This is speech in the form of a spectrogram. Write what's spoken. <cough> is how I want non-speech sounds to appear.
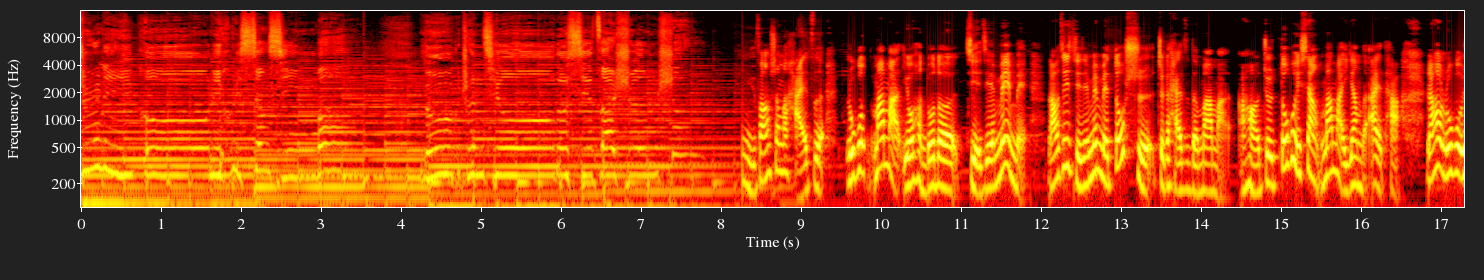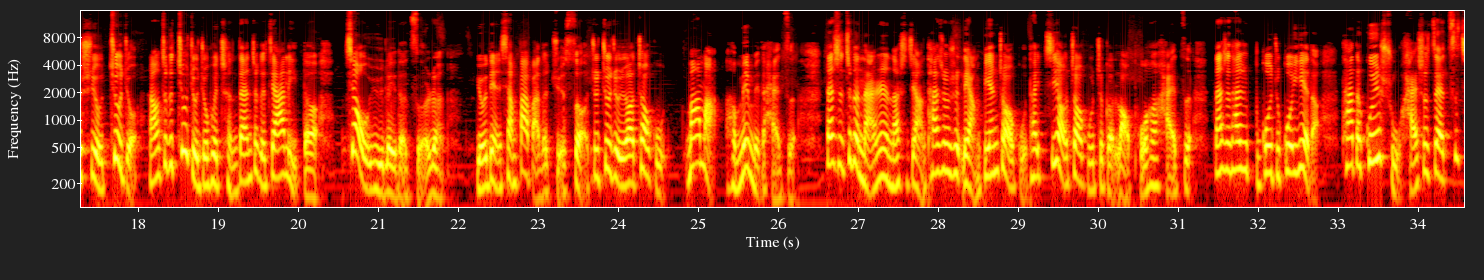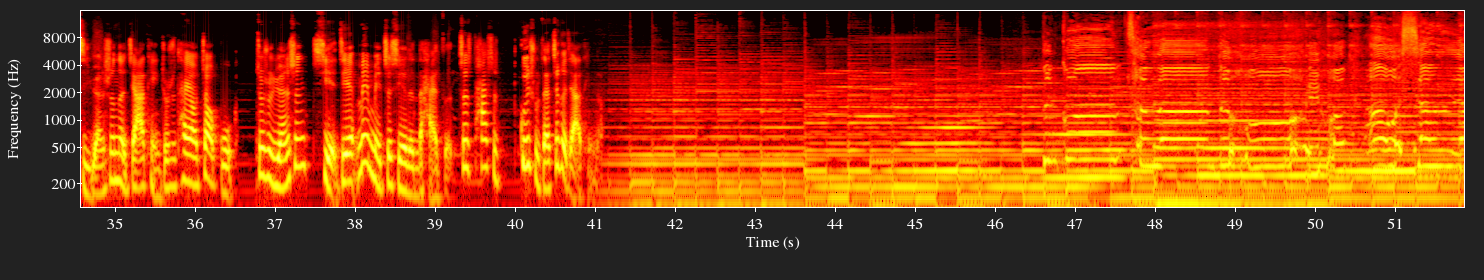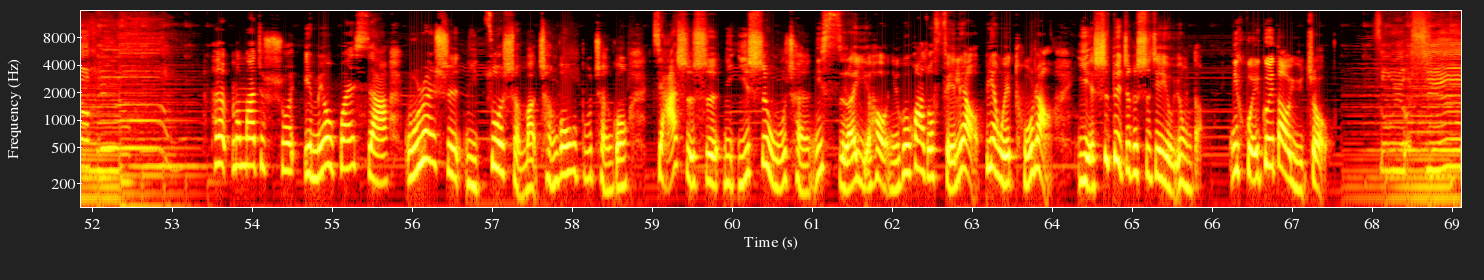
十年以后你会相信吗？六个春秋都写在身上。女方生了孩子，如果妈妈有很多的姐姐妹妹，然后这些姐姐妹妹都是这个孩子的妈妈，然后就都会像妈妈一样的爱他。然后如果是有舅舅，然后这个舅舅就会承担这个家里的教育类的责任，有点像爸爸的角色，就舅舅要照顾妈妈和妹妹的孩子。但是这个男人呢是这样，他就是两边照顾，他既要照顾这个老婆和孩子，但是他是不过去过夜的，他的归属还是在自己原生的家庭，就是他要照顾。就是原生姐姐、妹妹这些人的孩子，这他是归属在这个家庭的。灯光灿烂的辉煌，啊，我想要黑。他妈妈就是说也没有关系啊，无论是你做什么成功或不成功，假使是你一事无成，你死了以后你会化作肥料变为土壤，也是对这个世界有用的。你回归到宇宙，总有些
